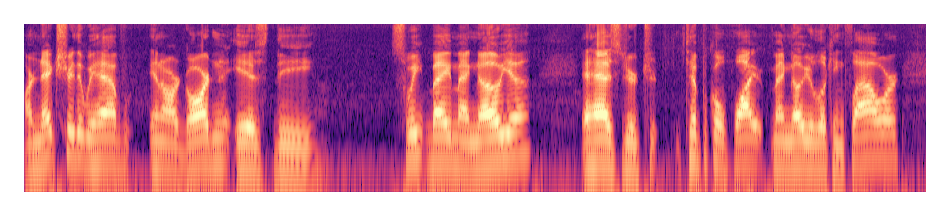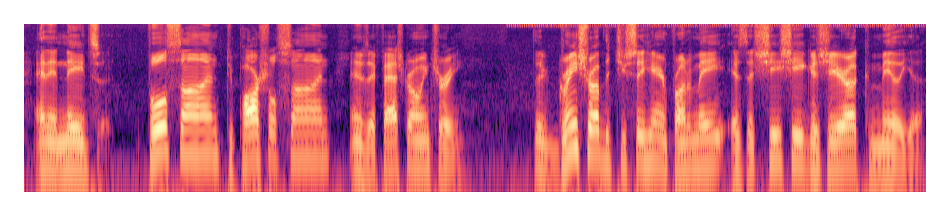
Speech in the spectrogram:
Our next tree that we have in our garden is the Sweet Bay Magnolia. It has your typical white magnolia looking flower and it needs full sun to partial sun and is a fast growing tree. The green shrub that you see here in front of me is the Shishi Gashira Camellia.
